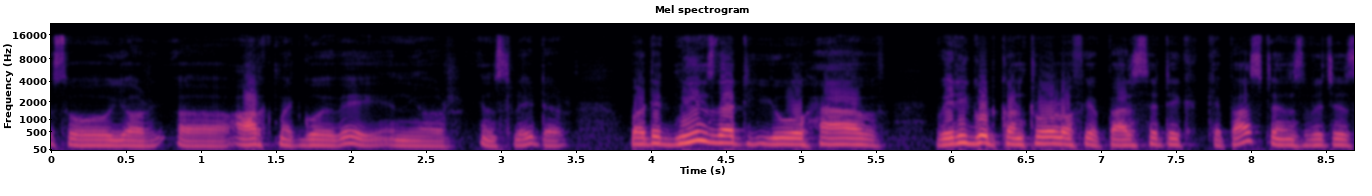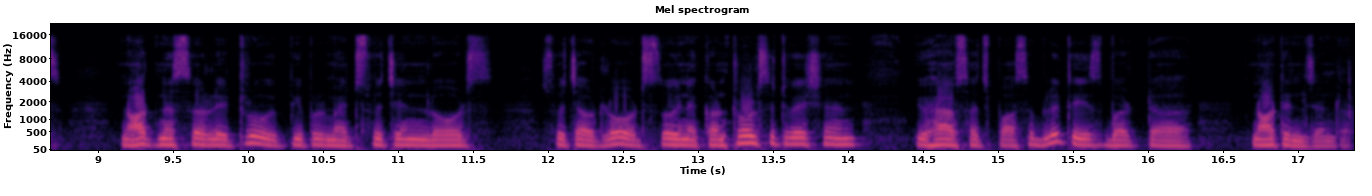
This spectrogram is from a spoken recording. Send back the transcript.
So, your uh, arc might go away in your insulator, but it means that you have very good control of your parasitic capacitance which is not necessarily true people might switch in loads switch out loads. So, in a control situation you have such possibilities, but uh, not in general.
